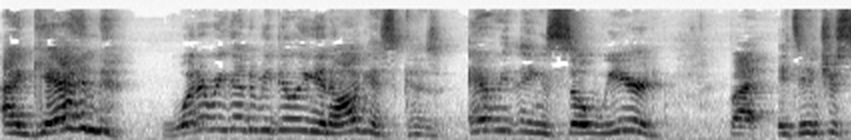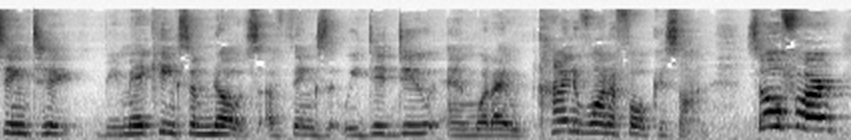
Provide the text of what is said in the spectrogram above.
again, what are we going to be doing in August? Because everything's so weird. But it's interesting to be making some notes of things that we did do and what I kind of want to focus on. So far,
